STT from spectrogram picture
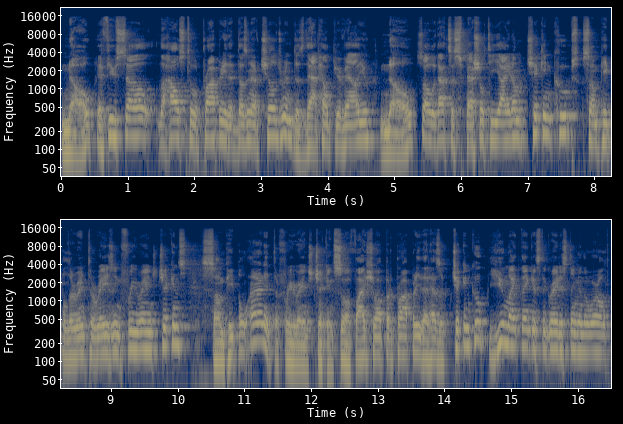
No. If you sell the house to a property that doesn't have children, does that help your value? No. So that's a specialty item. Chicken coops, some people are into raising free range chickens, some people aren't into free range chickens. So if I show up at a property that has a chicken coop, you might think it's the greatest thing in the world.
